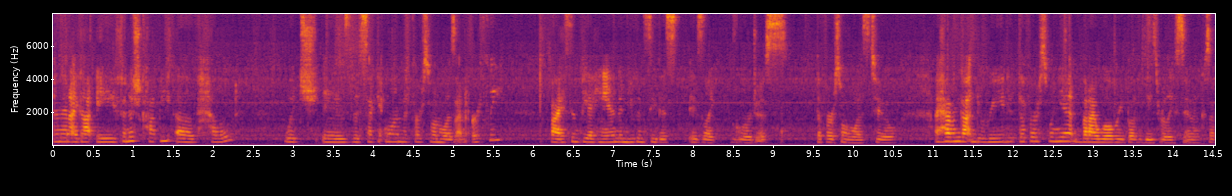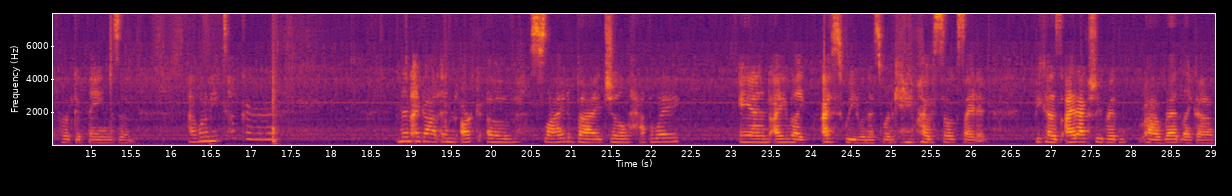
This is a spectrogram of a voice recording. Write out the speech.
And then I got a finished copy of Hallowed, which is the second one. The first one was Unearthly by Cynthia Hand, and you can see this is like gorgeous. The first one was too. I haven't gotten to read the first one yet, but I will read both of these really soon because I've heard good things and I want to meet Tucker. And then I got an arc of Slide by Jill Hathaway, and I like I squeed when this one came. I was so excited because I'd actually read uh, read like a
